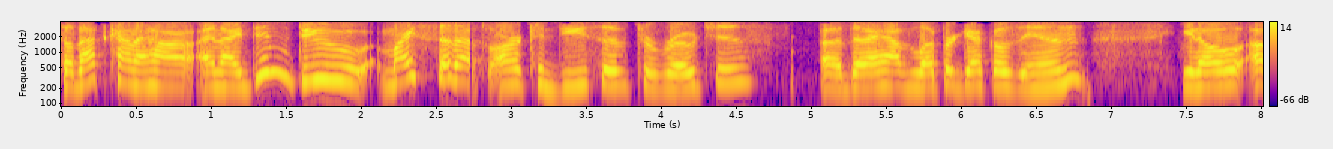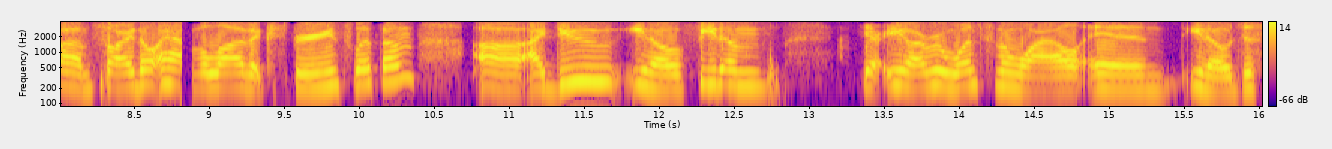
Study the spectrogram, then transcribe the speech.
So that's kind of how. And I didn't do my setups aren't conducive to roaches uh, that I have leopard geckos in. You know, um, so I don't have a lot of experience with them. Uh, I do, you know, feed them, you know, every once in a while, and you know, just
